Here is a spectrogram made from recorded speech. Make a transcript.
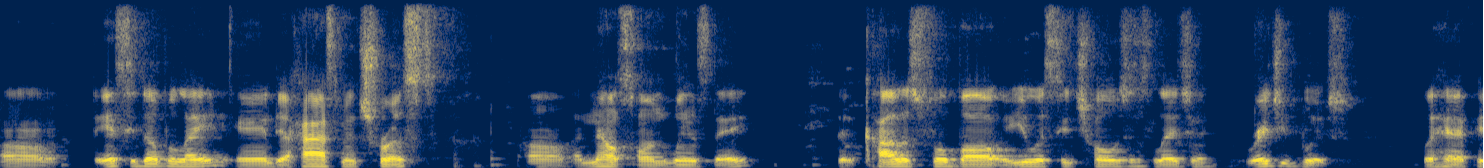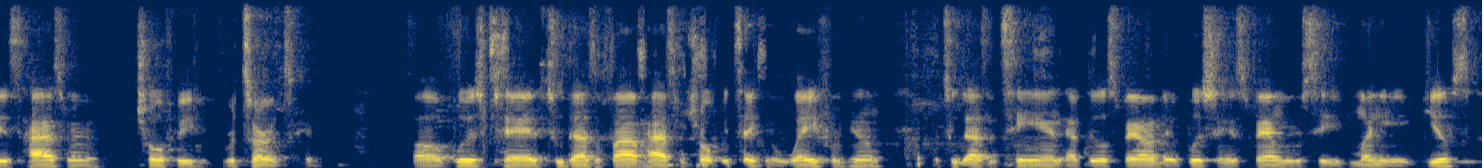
um, the NCAA and the Heisman Trust uh, announced on Wednesday that college football and USC Trojans legend Reggie Bush will have his Heisman Trophy returned to him. Uh, Bush had his 2005 Heisman Trophy taken away from him in 2010 after it was found that Bush and his family received money and gifts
